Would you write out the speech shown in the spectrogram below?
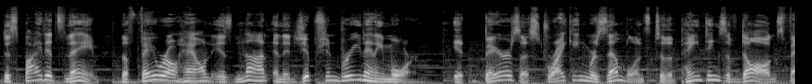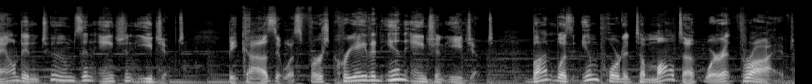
Despite its name, the Pharaoh Hound is not an Egyptian breed anymore. It bears a striking resemblance to the paintings of dogs found in tombs in ancient Egypt, because it was first created in ancient Egypt, but was imported to Malta where it thrived.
